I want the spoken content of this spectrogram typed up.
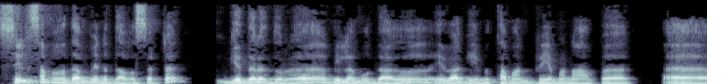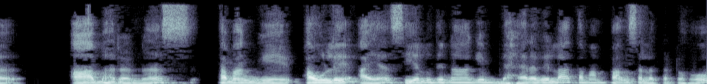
සිල් සමාදන් වෙන දවසට gedara dora මිල මුදල් ඒ වගේම Taman ප්‍රියමනාප ආභරණ තමන්ගේ පවුලේ අය සියලු දෙනාගෙන් බැහැර වෙලා තමන් පන්සලකට හෝ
